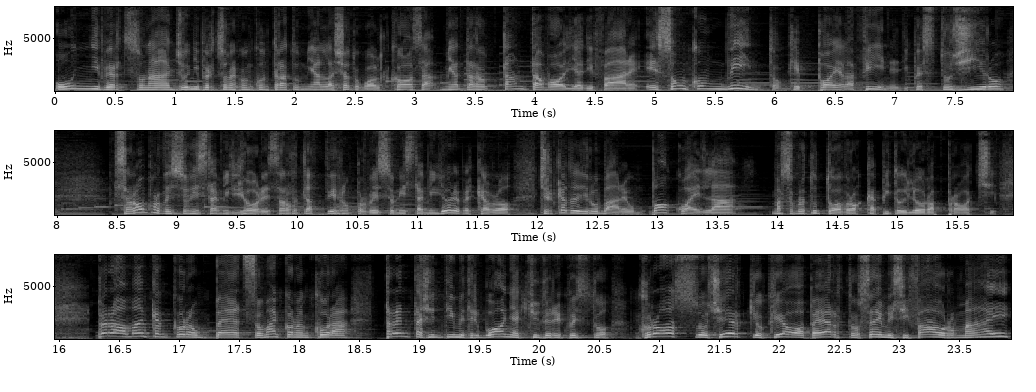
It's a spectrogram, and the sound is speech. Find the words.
Ogni personaggio, ogni persona che ho incontrato mi ha lasciato qualcosa, mi ha dato tanta voglia di fare e sono convinto che poi alla fine di questo giro sarò un professionista migliore, sarò davvero un professionista migliore perché avrò cercato di rubare un po' qua e là, ma soprattutto avrò capito i loro approcci. Però manca ancora un pezzo, mancano ancora 30 cm buoni a chiudere questo grosso cerchio che ho aperto sei mesi fa ormai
